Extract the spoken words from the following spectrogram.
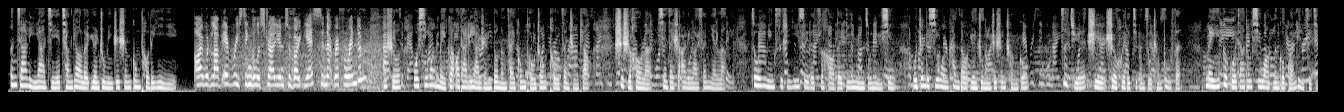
恩加里亚杰强调了原住民之声公投的意义。I would love every single Australian to vote yes in that referendum. 他说：“我希望每个澳大利亚人都能在公投中投赞成票。是时候了，现在是二零二三年了。作为一名四十一岁的自豪的第一民族女性，我真的希望看到原住民之声成功。自觉是社会的基本组成部分。”每一个国家都希望能够管理自己。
